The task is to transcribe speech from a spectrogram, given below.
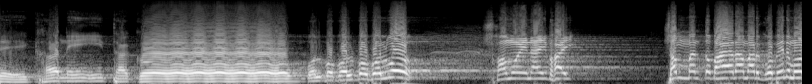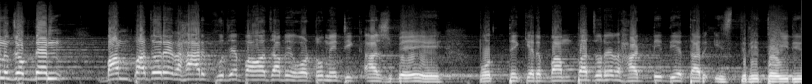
যেখানেই থাকো। বলব বলব বলব? সময় নাই ভাই। সম্মানিত ভাইয়ের, আমার গভীর মনোযোগ দেন। বাম পাজরের হাড় খুঁজে পাওয়া যাবে অটোমেটিক আসবে। প্রত্যেকের বাম হাড্ডি দিয়ে তার স্ত্রী তৈরি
